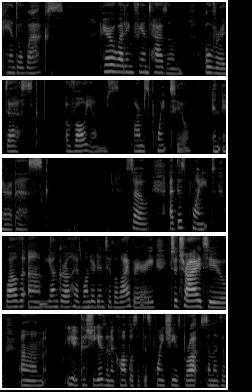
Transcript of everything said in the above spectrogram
candle wax, pirouetting phantasm over a desk of volumes arms point to in arabesque. So, at this point, while the um, young girl has wandered into the library to try to, because um, she is an accomplice at this point, she has brought some of the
